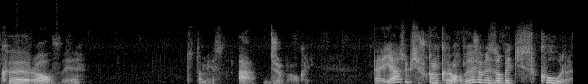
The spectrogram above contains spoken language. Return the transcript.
krowy. Tam jest? A, drzewa, okej. E, Ja oczywiście szukam krowy, żeby zdobyć skórę.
